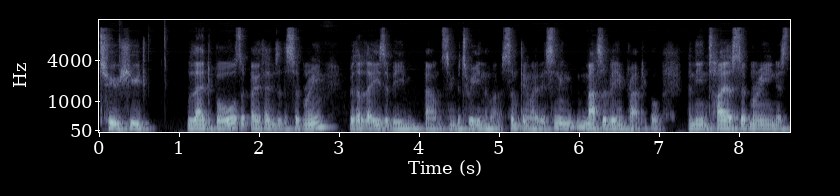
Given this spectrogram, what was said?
two huge lead balls at both ends of the submarine with a laser beam bouncing between them, or something like this, something massively impractical. And the entire submarine is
